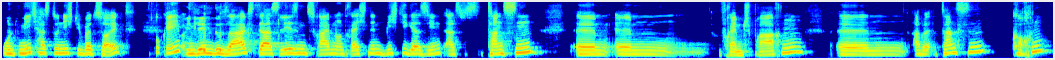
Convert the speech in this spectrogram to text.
Und mich hast du nicht überzeugt, okay. indem du sagst, dass Lesen, Schreiben und Rechnen wichtiger sind als Tanzen, ähm, ähm, Fremdsprachen. Ähm, aber Tanzen, Kochen,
